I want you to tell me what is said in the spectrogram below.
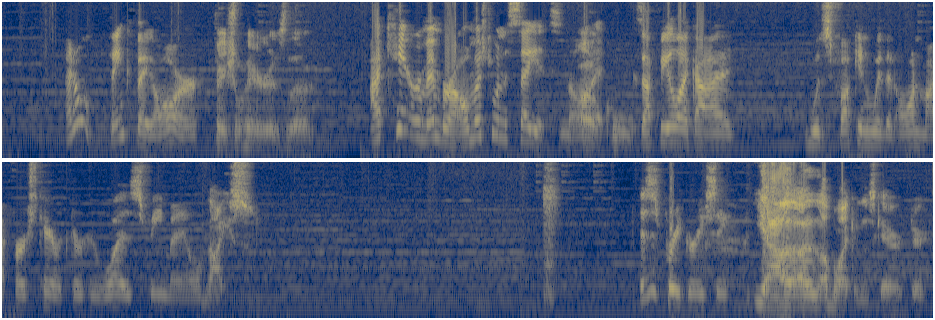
I don't think they are. Facial hair is the. I can't remember. I almost want to say it's not. Oh, cool. Because I feel like I was fucking with it on my first character who was female. Nice. This is pretty greasy. Yeah, I, I- I'm liking this character.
